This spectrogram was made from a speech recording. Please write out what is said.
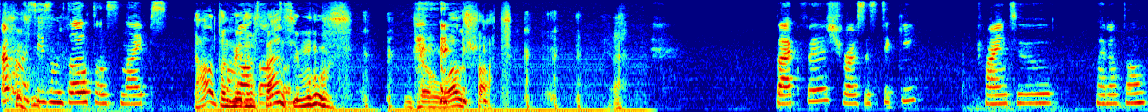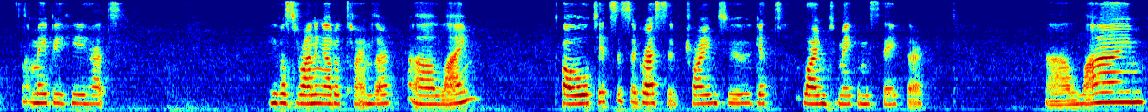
I want to see some Dalton snipes. Dalton Come with on, the fancy Dalton. moves. the well shot. Backfish versus Sticky. Trying to. I don't know. Maybe he had. He was running out of time there. Uh, Lime. Oh, Tits is aggressive, trying to get Lime to make a mistake there. Uh, Lime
